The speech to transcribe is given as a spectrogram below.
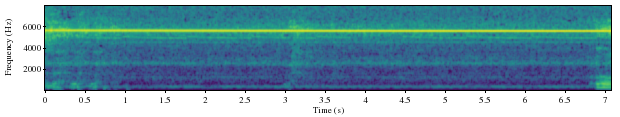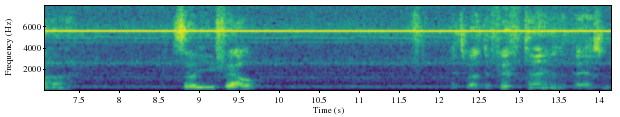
uh, so you fell? That's about the fifth time in the past month.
